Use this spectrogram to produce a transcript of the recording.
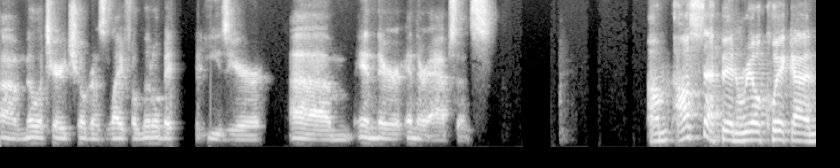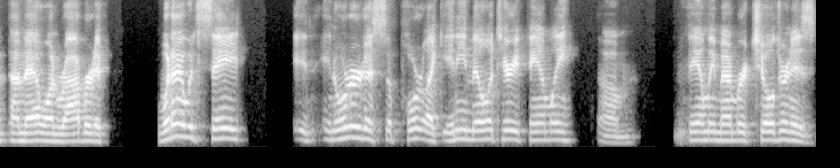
um, military children's life a little bit easier um, in their in their absence? Um, I'll step in real quick on on that one, Robert. If what I would say in, in order to support like any military family, um, family member, children is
